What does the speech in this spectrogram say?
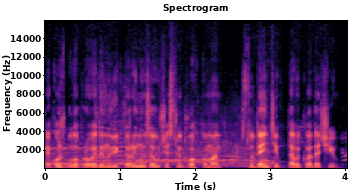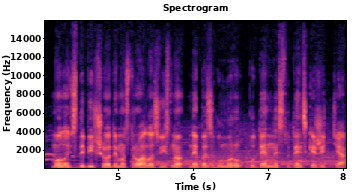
Також було проведено вікторину за участю двох команд студентів та викладачів. Молодь здебільшого демонструвала, звісно, не без гумору буденне студентське життя.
